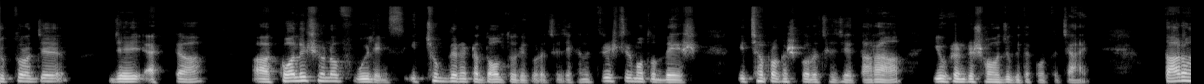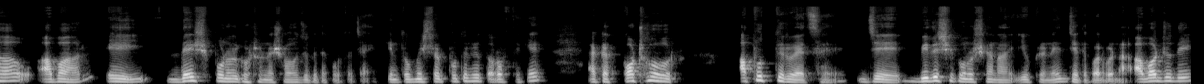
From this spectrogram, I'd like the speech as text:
যুক্তরাজ্যে যে একটা কোয়ালিশন অফ উইলিংস ইচ্ছুকদের একটা দল তৈরি করেছে, যেখানে ত্রিশটির মতো দেশ ইচ্ছা প্রকাশ করেছে যে তারা ইউক্রেনকে সহযোগিতা করতে চায়। তারা আবার এই দেশ পুনর্গঠনে সহযোগিতা করতে চায়। কিন্তু মিস্টার পুতিনের তরফ থেকে একটা কঠোর আপত্তি রয়েছে যে বিদেশি কোনো সেনা ইউক্রেনে যেতে পারবে না। আবার যদি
